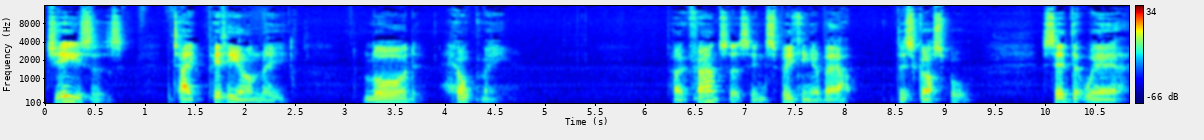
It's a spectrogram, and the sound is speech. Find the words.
Jesus, take pity on me. Lord, help me. Pope Francis, in speaking about this gospel, said that we're,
